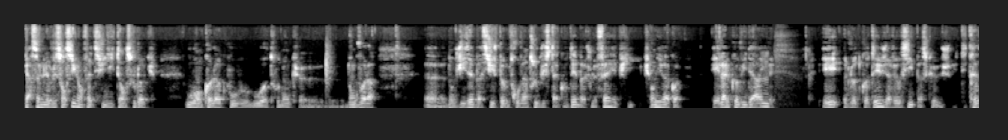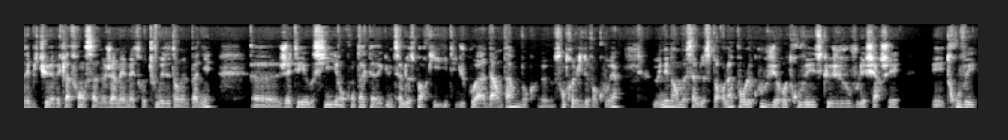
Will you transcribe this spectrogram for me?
personne lève le sourcil en fait si tu dis que en sous-loc ou en coloc ou, autre donc donc voilà donc je disais bah si je peux me trouver un truc juste à côté bah je le fais et puis puis on y va quoi et là le Covid est arrivé. Et de l'autre côté j'avais aussi parce que j'étais très habitué avec la France à ne jamais mettre tous mes œufs dans le même panier euh, j'étais aussi en contact avec une salle de sport qui était du coup à downtown donc euh, centre-ville de Vancouver. Une énorme salle de sport. Là pour le coup j'ai retrouvé ce que je voulais chercher et trouver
